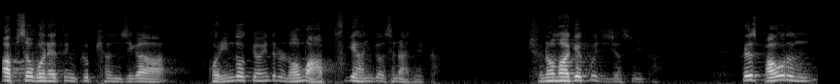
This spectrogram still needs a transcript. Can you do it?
앞서 보냈던 그 편지가 고린도 교인들을 너무 아프게 한 것은 아닐까? 준엄하게 꾸짖었으니까. 그래서 바울은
